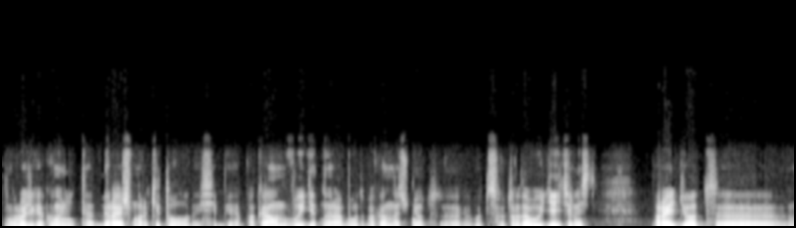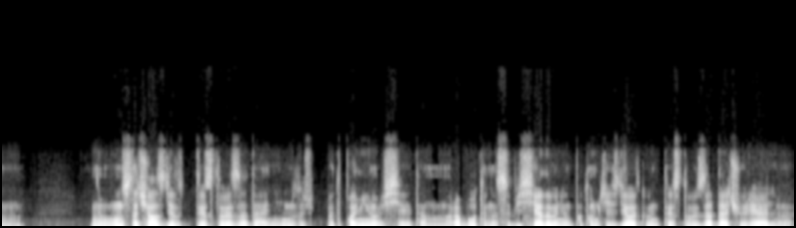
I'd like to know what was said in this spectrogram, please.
Вроде какого-нибудь ты отбираешь маркетолога себе. Пока он выйдет на работу, пока он начнет э, какую-то свою трудовую деятельность, пройдет э, ну, он сначала сделает тестовое задание. Ну, то есть это помимо всей там работы на собеседовании, он потом тебе сделает какую-нибудь тестовую задачу реальную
